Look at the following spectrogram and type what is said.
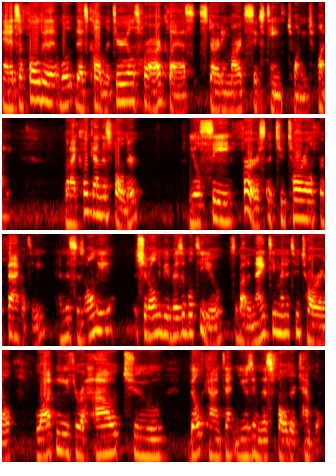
And it's a folder that will, that's called Materials for Our Class starting March 16th, 2020. When I click on this folder, you'll see first a tutorial for faculty, and this is only should only be visible to you. It's about a 19-minute tutorial walking you through how to build content using this folder template.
